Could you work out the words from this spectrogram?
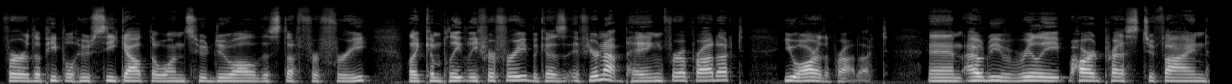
for the people who seek out the ones who do all of this stuff for free, like completely for free because if you're not paying for a product, you are the product. And I would be really hard pressed to find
